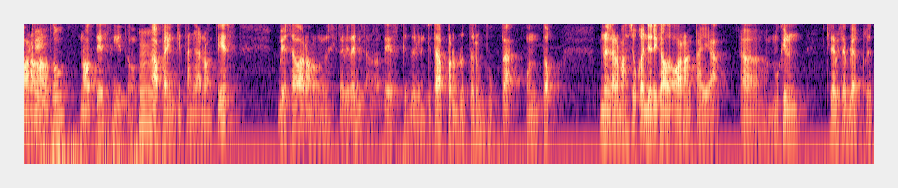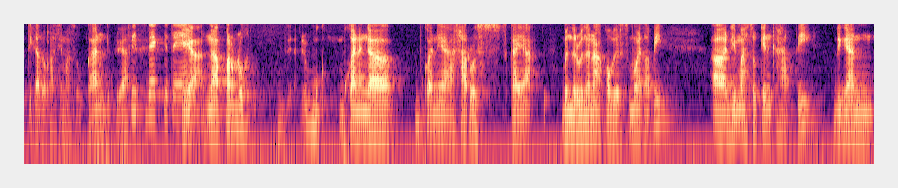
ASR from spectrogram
orang-orang tuh notice gitu. Hmm. Apa yang kita nggak notice, biasa orang-orang di sekitar kita bisa notice gitu dan kita perlu terbuka untuk mendengar masukan. Jadi kalau orang kayak eh, mungkin kita bisa bilang kritik atau kasih masukan gitu ya. feedback gitu ya. Iya, nggak perlu bu, bukannya nggak bukannya harus kayak bener-bener nakowir semua ya, tapi eh, dimasukin ke hati dengan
